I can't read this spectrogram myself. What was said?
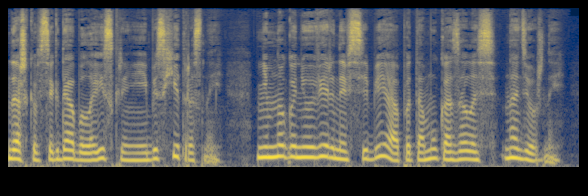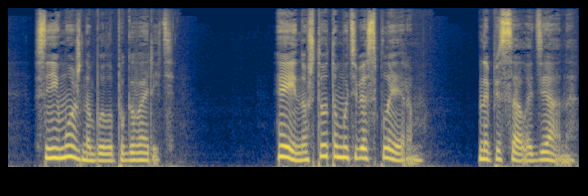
Дашка всегда была искренней и бесхитростной, немного неуверенной в себе, а потому казалась надежной. С ней можно было поговорить. «Эй, ну что там у тебя с плеером?» — написала Диана.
